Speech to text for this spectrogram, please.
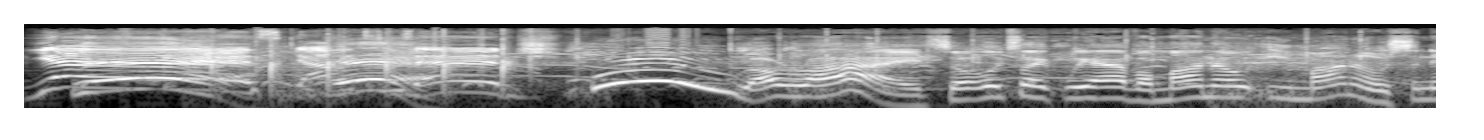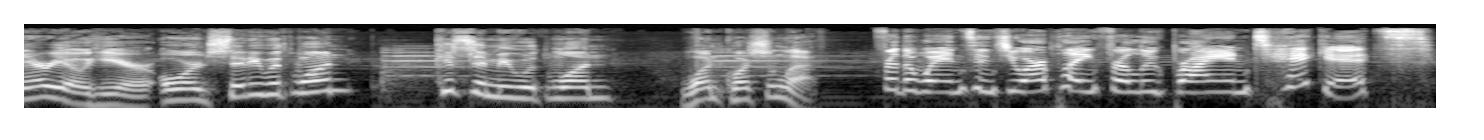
Yes! Yeah. Galaxy's Edge. Woo! All right. So it looks like we have a mano y mano scenario here. Orange City with one, Kissimmee with one. One question left. For the win, since you are playing for Luke Bryan tickets,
